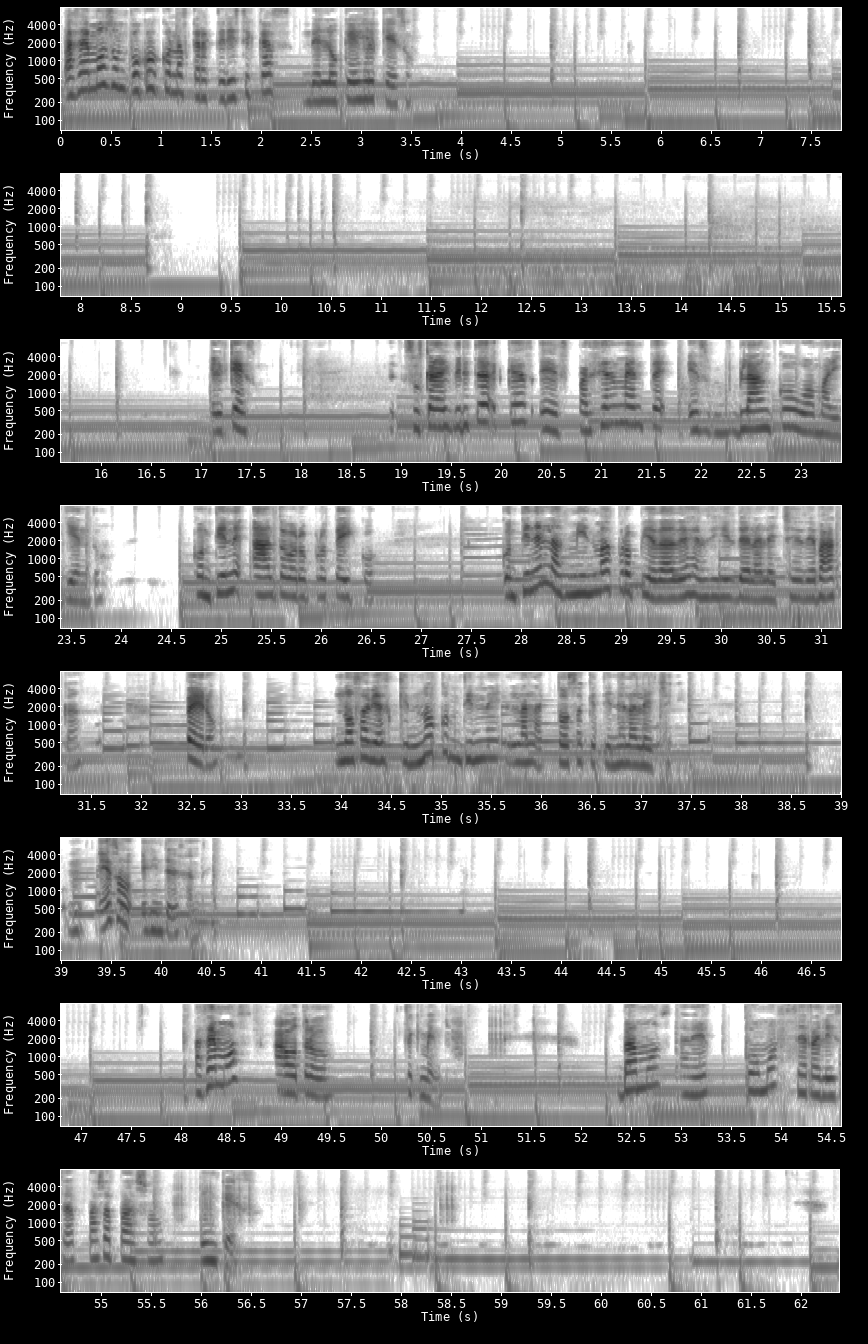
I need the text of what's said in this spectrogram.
Pasemos un poco con las características de lo que es el queso. El queso. Sus características es parcialmente es blanco o amarillento. Contiene alto valor proteico. Contiene las mismas propiedades en de la leche de vaca, pero no sabías que no contiene la lactosa que tiene la leche. Eso es interesante. Pasemos a otro segmento. Vamos a ver cómo se realiza paso a paso un queso.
